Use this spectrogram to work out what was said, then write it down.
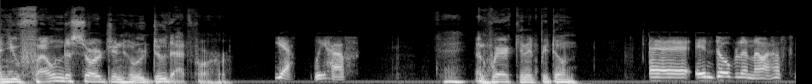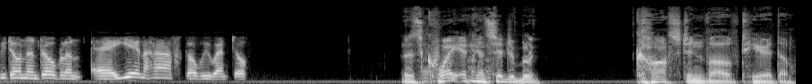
And you found a surgeon who will do that for her. Yeah, we have. Okay. And where can it be done? Uh, in Dublin, now it has to be done in Dublin. a year and a half ago, we went up. There's quite a considerable cost involved here, though,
